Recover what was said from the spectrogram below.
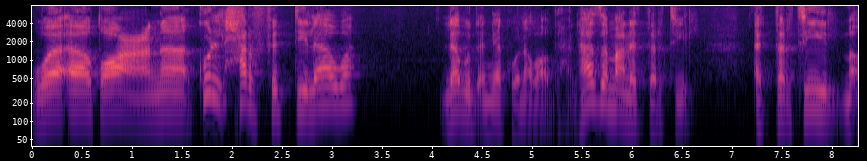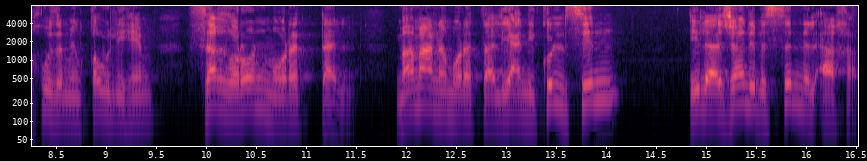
وأطعنا. كل حرف في التلاوة لابد أن يكون واضحا. هذا معنى الترتيل. الترتيل مأخوذ من قولهم ثغر مرتل. ما معنى مرتل؟ يعني كل سن إلى جانب السن الآخر.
